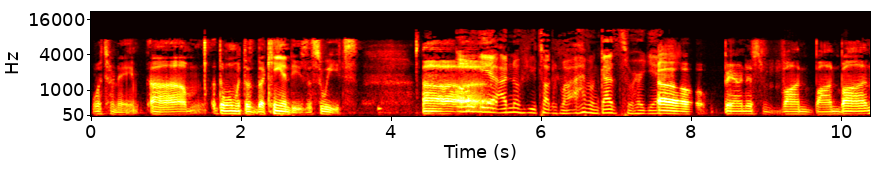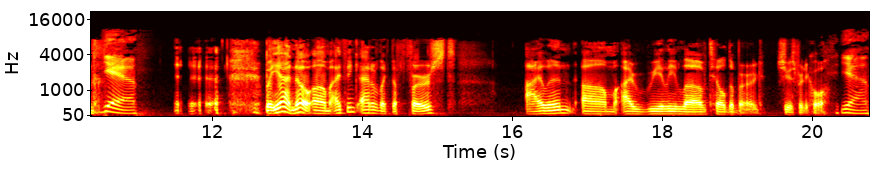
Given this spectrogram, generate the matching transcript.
what's her name? Um, the one with the, the candies, the sweets. Uh, oh yeah, I know who you're talking about. I haven't got to her yet. Oh, Baroness von Bonbon. yeah, but yeah, no. Um, I think out of like the first island, um, I really loved Hilda Berg. She was pretty cool. yeah.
